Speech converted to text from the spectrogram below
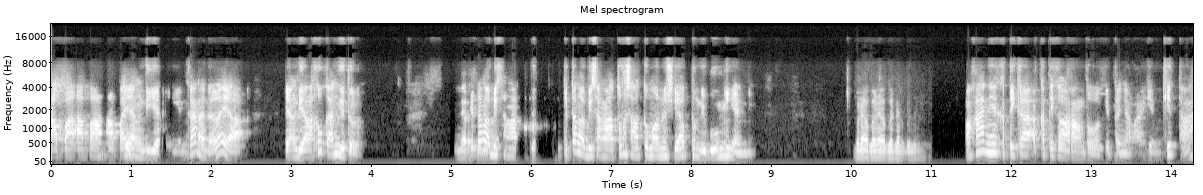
apa apa apa yang dia inginkan adalah ya yang dia lakukan gitu loh. Bener kita nggak bisa ngatur kita nggak bisa ngatur satu manusia pun di bumi kan Benar benar benar benar. Makanya ketika ketika orang tua kita nyalahin kita,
